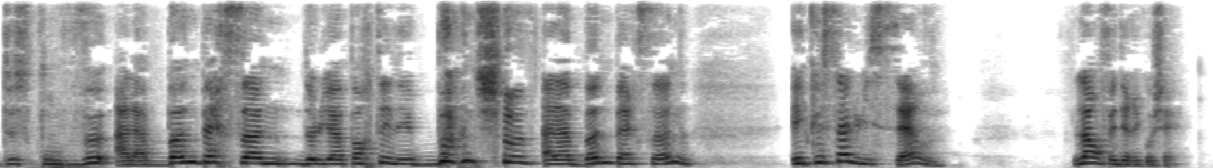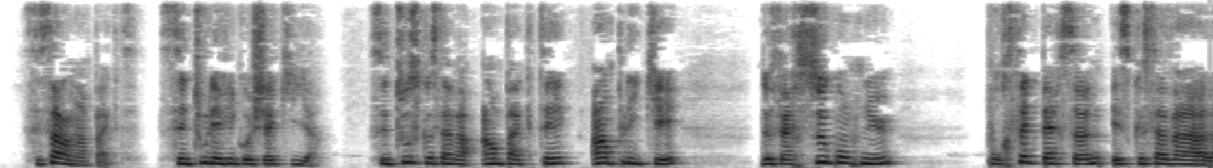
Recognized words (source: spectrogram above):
de ce qu'on veut à la bonne personne, de lui apporter les bonnes choses à la bonne personne, et que ça lui serve, Là, on fait des ricochets. C'est ça un impact. C'est tous les ricochets qu'il y a. C'est tout ce que ça va impacter, impliquer de faire ce contenu pour cette personne et ce que ça va,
